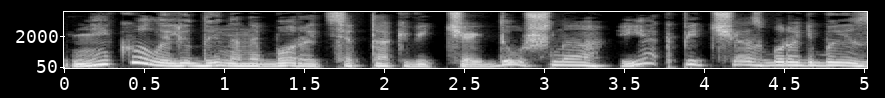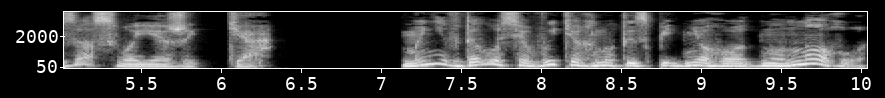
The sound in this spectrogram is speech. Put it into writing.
Ніколи людина не бореться так відчайдушно, як під час боротьби за своє життя. Мені вдалося витягнути з під нього одну ногу,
